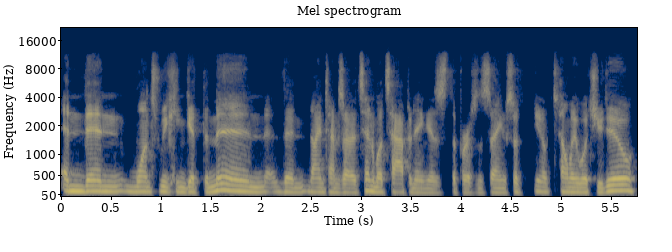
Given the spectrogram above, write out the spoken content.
And then once we can get them in, then nine times out of ten, what's happening is the person saying, "So, you know, tell me what you do."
